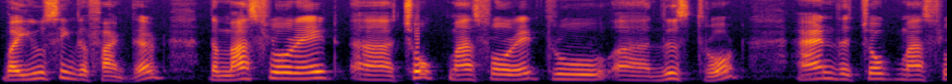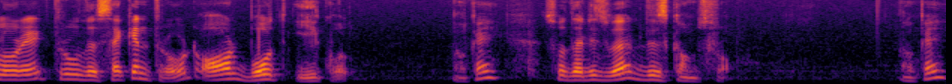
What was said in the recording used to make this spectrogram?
by using the fact that the mass flow rate, uh, choke mass flow rate through uh, this throat and the choke mass flow rate through the second throat are both equal. Okay. So, that is where this comes from. Okay.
